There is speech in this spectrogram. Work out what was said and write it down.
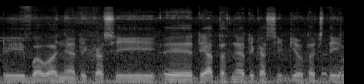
di bawahnya dikasih eh di atasnya dikasih geotekstil.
